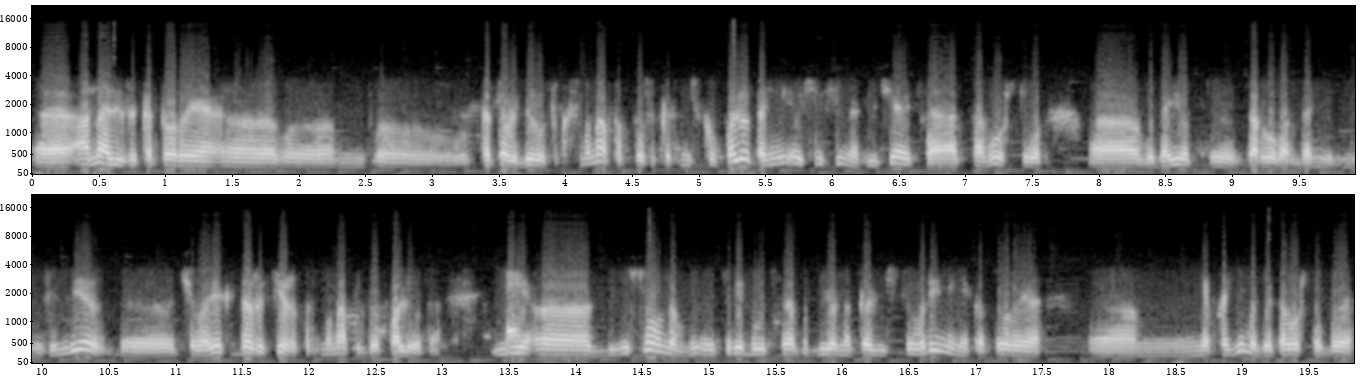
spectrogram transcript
э, анализы, которые, э, которые берут у космонавтов после космического полета, они очень сильно отличаются от того, что выдает здоровый организм на Земле человек, даже те же космонавты до полета. И, безусловно, требуется определенное количество времени, которое эм, необходимо для того, чтобы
